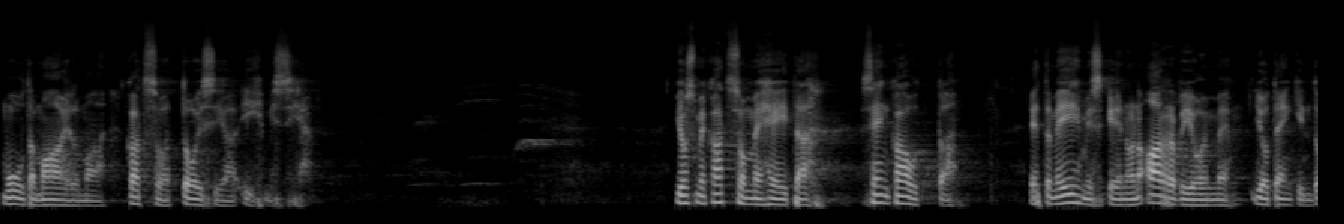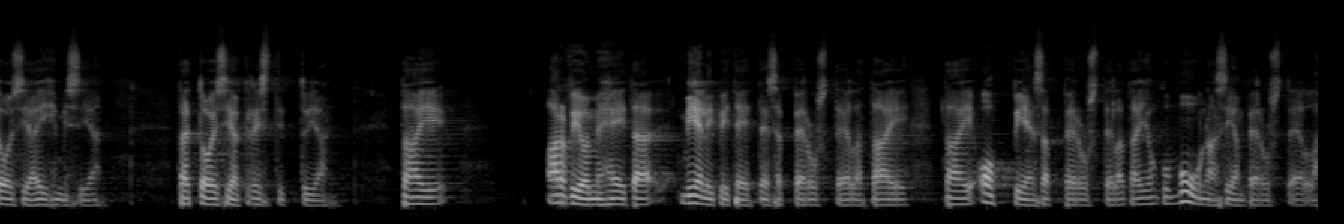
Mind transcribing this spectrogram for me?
muuta maailmaa, katsoa toisia ihmisiä. Jos me katsomme heitä sen kautta, että me ihmiskeinoin arvioimme jotenkin toisia ihmisiä tai toisia kristittyjä, tai arvioimme heitä mielipiteittensä perusteella tai, tai oppiensa perusteella tai jonkun muun asian perusteella,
